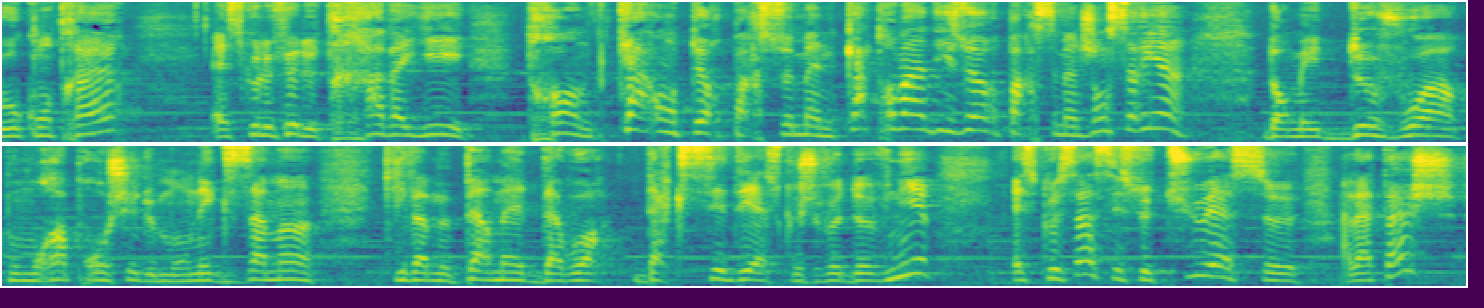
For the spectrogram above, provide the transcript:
Ou au contraire est-ce que le fait de travailler 30, 40 heures par semaine, 90 heures par semaine, j'en sais rien, dans mes devoirs pour me rapprocher de mon examen qui va me permettre d'avoir, d'accéder à ce que je veux devenir, est-ce que ça, c'est se tuer à, la tâche?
